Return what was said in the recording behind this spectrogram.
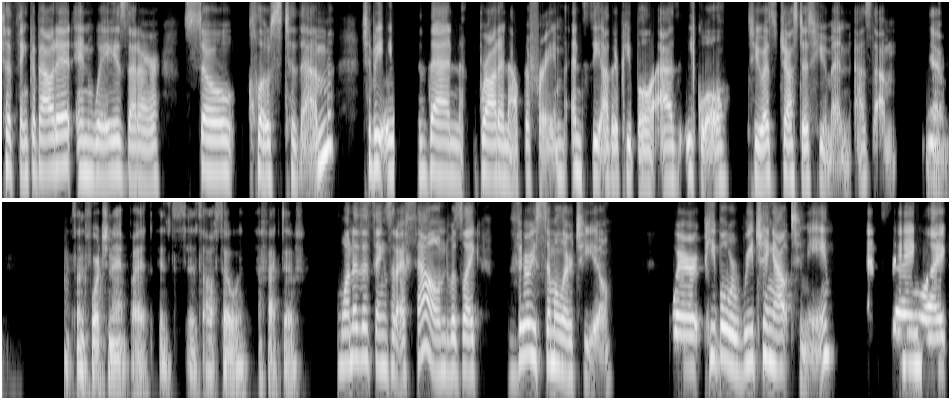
to think about it in ways that are so close to them to be able to then broaden out the frame and see other people as equal to as just as human as them. Yeah. It's unfortunate, but it's it's also effective. One of the things that I found was like very similar to you, where people were reaching out to me and saying like,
